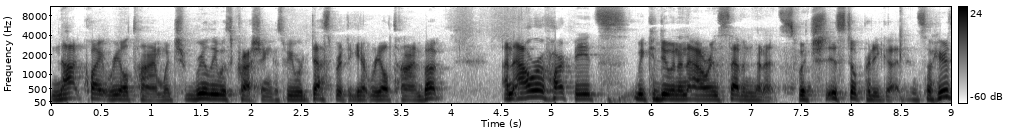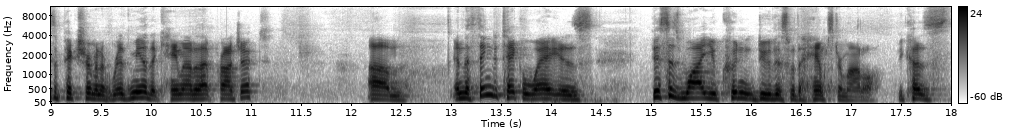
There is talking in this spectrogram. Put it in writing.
not quite real time, which really was crushing because we were desperate to get real time. But an hour of heartbeats we could do in an hour and seven minutes, which is still pretty good. And so here's a picture of an arrhythmia that came out of that project. Um, and the thing to take away is this is why you couldn't do this with a hamster model, because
